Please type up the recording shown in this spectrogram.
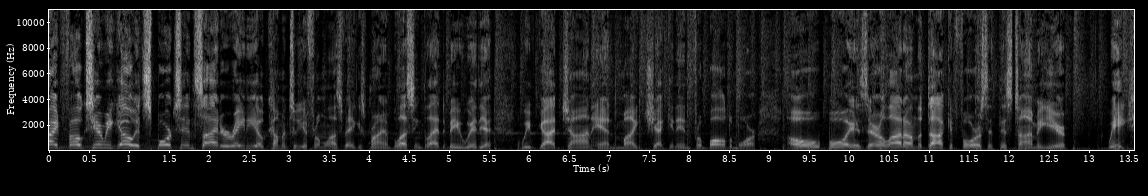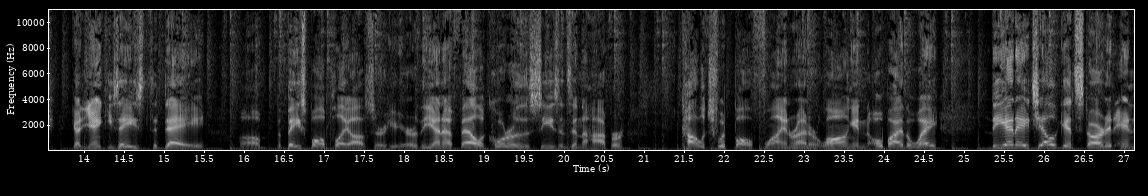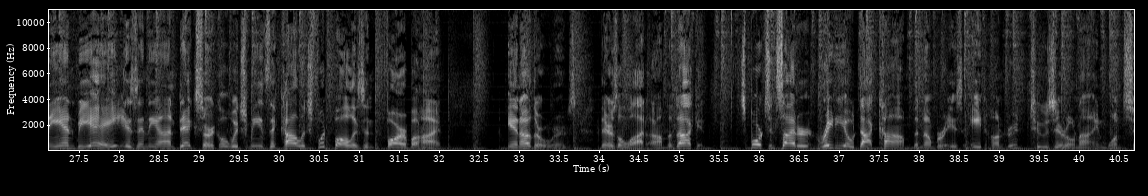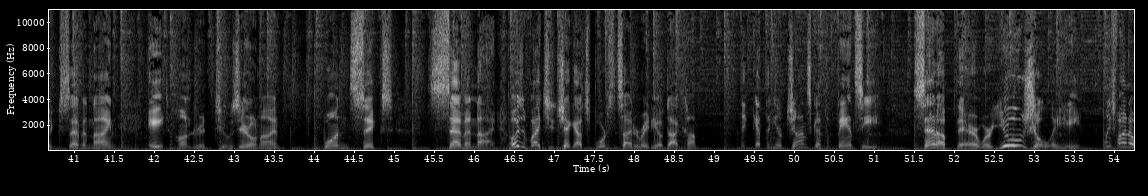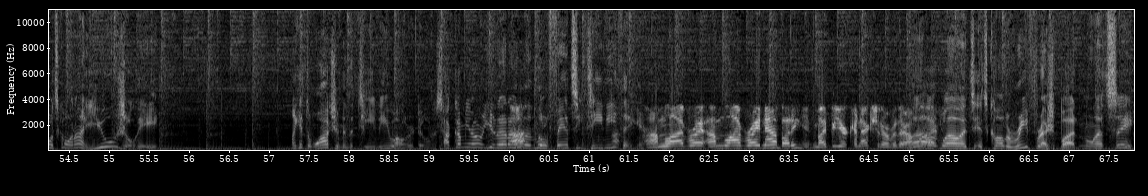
Right, folks, here we go. It's Sports Insider Radio coming to you from Las Vegas. Brian Blessing, glad to be with you. We've got John and Mike checking in from Baltimore. Oh, boy, is there a lot on the docket for us at this time of year. We got Yankees A's today. Um, the baseball playoffs are here. The NFL, a quarter of the season's in the hopper. College football flying right along. And oh, by the way, the NHL gets started and the NBA is in the on deck circle, which means that college football isn't far behind. In other words, there's a lot on the docket. SportsInsiderRadio.com. The number is 800 209 1679. 800 209 1679. I always invite you to check out SportsInsiderRadio.com. They got the, you know, John's got the fancy setup there where usually Let's find out what's going on. Usually, I get to watch him in the TV while we're doing this. How come you don't? You're not on Uh, the little fancy TV thing here. I'm live right. I'm live right now, buddy. It might be your connection over there. I'm well, live. well, it's it's called a refresh button. Let's see.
